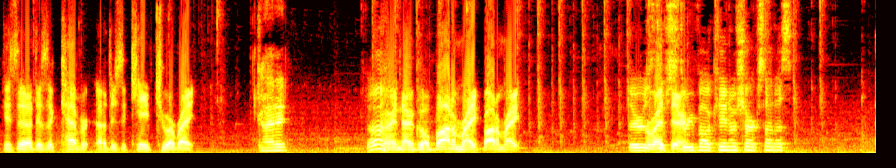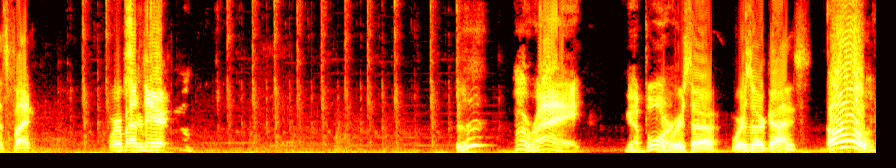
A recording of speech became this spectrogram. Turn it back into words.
There's a there's a cavern. Uh, there's a cave to our right. Got it. Ah, All right, now go bottom right. Bottom right. there's, right there's there. three volcano sharks on us. That's fine. We're about there. Uh, All right. We got bored. boar. Where's our Where's our guys? Oh.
